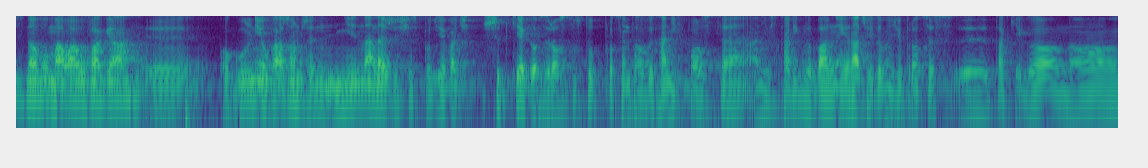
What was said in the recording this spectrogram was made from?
znowu mała uwaga, y, ogólnie uważam, że nie należy się spodziewać szybkiego wzrostu stóp procentowych ani w Polsce, ani w skali globalnej. Raczej to będzie proces y, takiego no,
